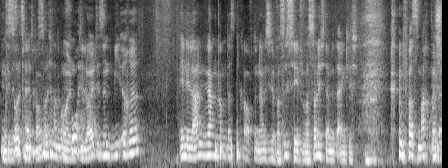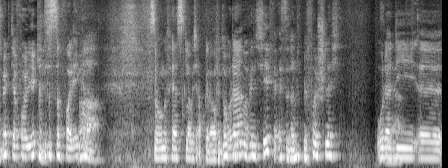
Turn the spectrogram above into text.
einen das gewissen sollte man- das Zeitraum. sollte man aber Und vorher die Leute sind wie irre in den Laden gegangen, haben das gekauft und dann haben sie gesagt, was ist Hefe, was soll ich damit eigentlich? was macht man damit? ja voll eklig. Das ist doch voll ekelhaft. So ungefähr ist es, glaube ich, abgelaufen. Oder Oder, wenn ich Hefe esse, dann wird mir voll schlecht. oder Ja. die äh,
